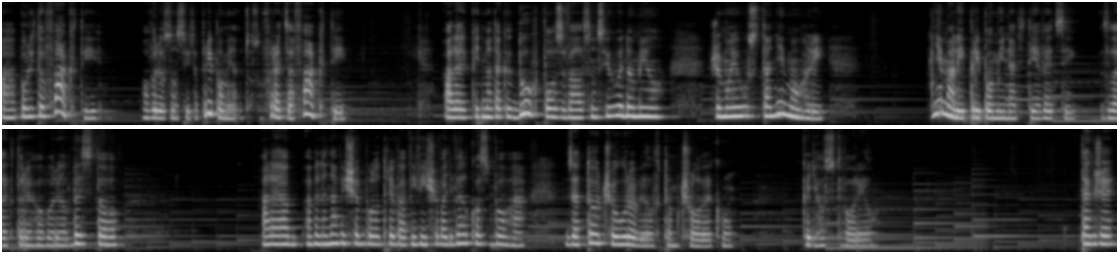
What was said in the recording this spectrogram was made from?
A boli to fakty. Hovoril som si to, pripomínal, to sú freca fakty. Ale keď ma tak duch pozval, som si uvedomil, že moje ústa nemohli, nemali pripomínať tie veci zlé, ktoré hovoril bez toho, ale aby navyše bolo treba vyvýšovať veľkosť Boha za to, čo urobil v tom človeku, keď ho stvoril. Takže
